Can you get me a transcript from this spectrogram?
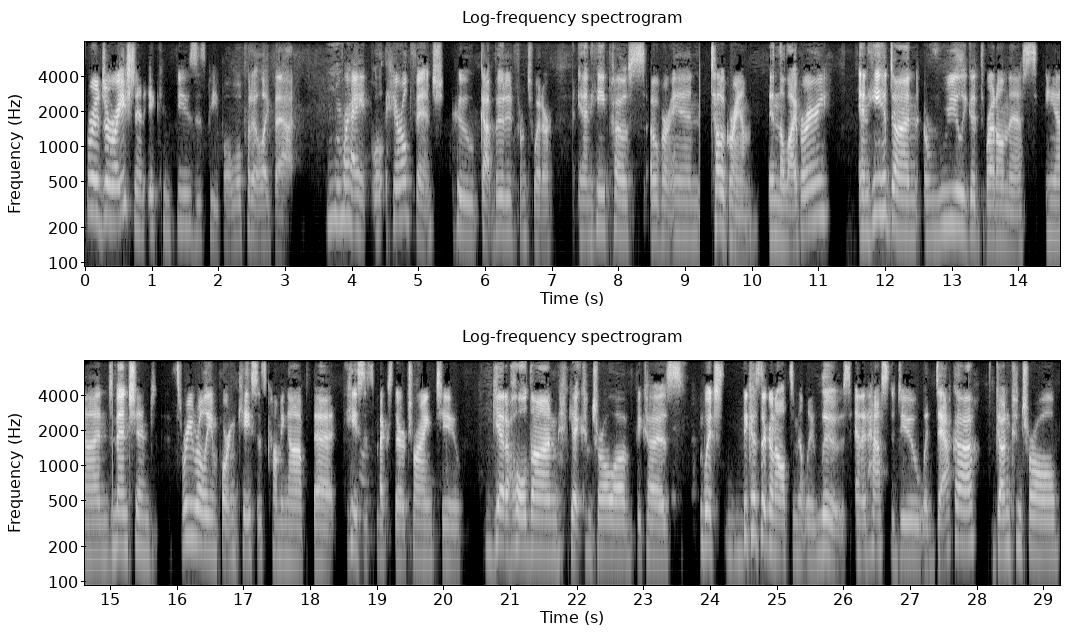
for a duration, it confuses people. We'll put it like that. Right. Well, Harold Finch, who got booted from Twitter, and he posts over in Telegram in the library. And he had done a really good thread on this and mentioned three really important cases coming up that he suspects they're trying to get a hold on, get control of because which because they're going to ultimately lose and it has to do with DACA, gun control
